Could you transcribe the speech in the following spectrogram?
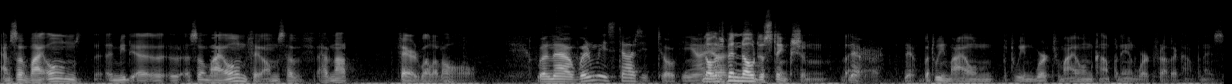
and some of my own immedi- uh, uh, some of my own films have have not fared well at all. Well, now, when we started talking, I No, there's asked- been no distinction No, there no. between my own between work for my own company and work for other companies.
